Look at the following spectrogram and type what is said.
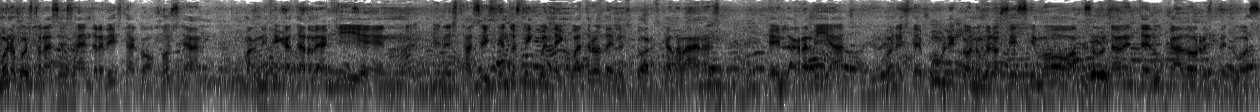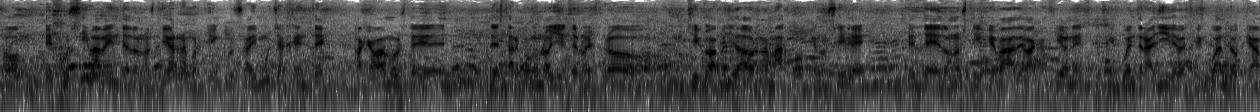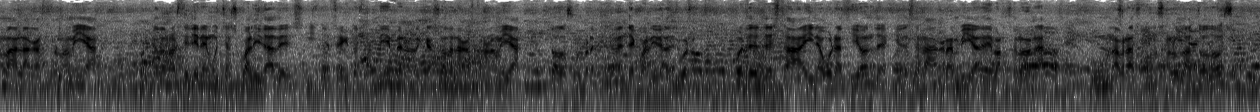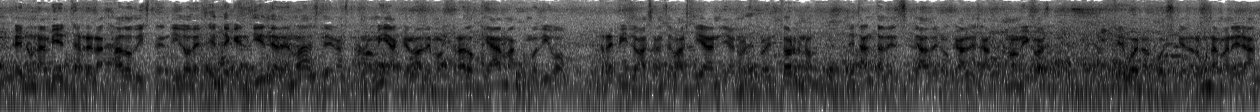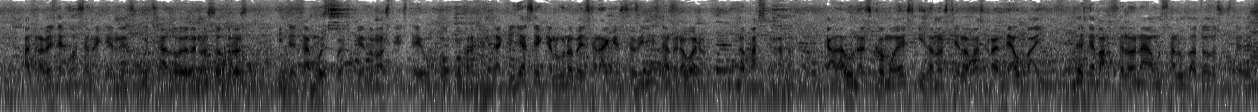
Bueno, pues tras esa entrevista con Josian, magnífica tarde aquí en, esta 654 del Scores Catalanas en la Gran Vía, con este público numerosísimo, absolutamente educado, respetuoso, efusivamente donostiarra, porque incluso hay mucha gente, acabamos de, de estar con un oyente nuestro, un chico apellidado Ramajo, que nos sigue, gente de Donosti que va de vacaciones, que se encuentra allí de vez en cuando, que ama la gastronomía, porque Donosti tiene muchas cualidades y defectos también, pero en el caso de la gastronomía todos son precisamente cualidades. Bueno, pues desde esta inauguración, de aquí desde la Gran Vía de Barcelona, un abrazo, un saludo a todos en un ambiente relajado, distendido, de gente que entiende además de gastronomía, que lo ha demostrado, que ama, como digo, repito, a San Sebastián y a nuestro entorno de tanta densidad de locales gastronómicos y que bueno, pues que alguna a través de Josana que han escuchado de nosotros intentamos pues que Donosti esté un poco presente aquí. Ya sé que alguno pensará que es sovinista, pero bueno, no pasa nada. Cada uno es como es y Donosti es lo más grande. Aún Desde Barcelona un saludo a todos ustedes.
